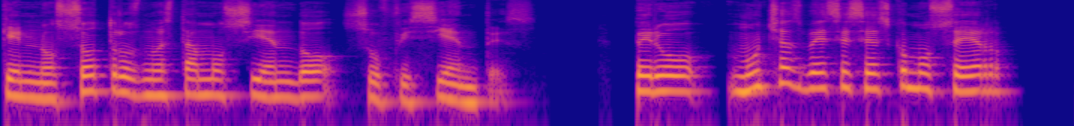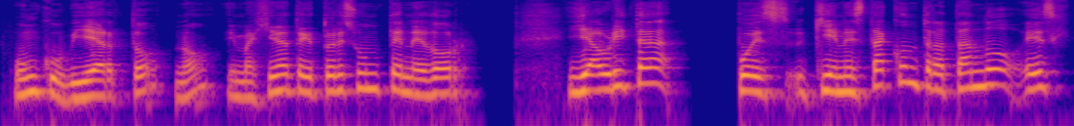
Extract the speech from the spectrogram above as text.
que nosotros no estamos siendo suficientes. Pero muchas veces es como ser un cubierto, ¿no? Imagínate que tú eres un tenedor y ahorita, pues quien está contratando es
